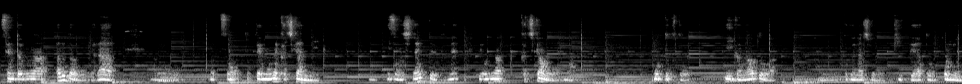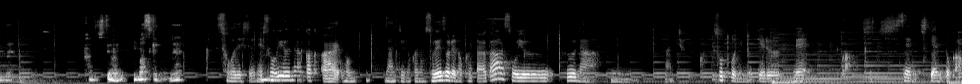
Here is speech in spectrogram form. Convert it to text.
選択があるだろうからあの、まあ、そのとてもね価値観に依存しないっていうかねいろんな価値観を、まあ、持っておくといいかなとはあの古典ラジオを聞いてあと本読んで感じてはいますけどね。そうですよね、うん。そういうなんかあのなんていうのかな。それぞれの方がそういうふうな、うん、なんていうのかな。外に向ける目とかし視線視点とか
